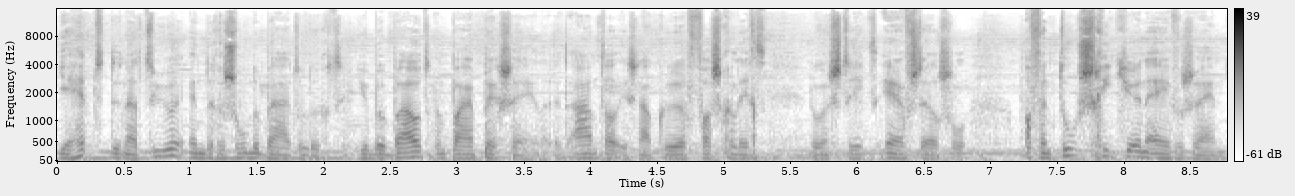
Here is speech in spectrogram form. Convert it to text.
Je hebt de natuur en de gezonde buitenlucht. Je bebouwt een paar percelen. Het aantal is nauwkeurig vastgelegd door een strikt erfstelsel. Af en toe schiet je een everzwijn.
